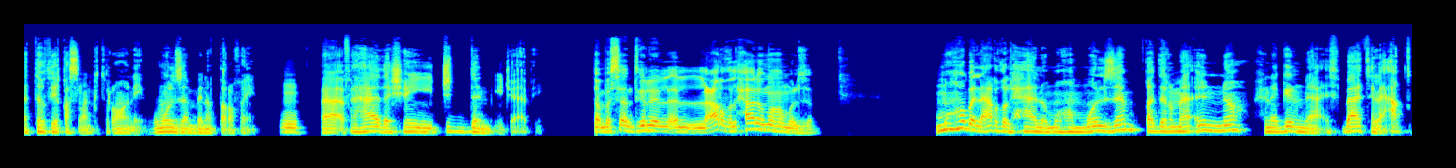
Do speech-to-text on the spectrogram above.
التوثيق أصلا إلكتروني وملزم بين الطرفين. فهذا شيء جدا إيجابي. طب بس أنت تقول العرض لحاله ما هو ملزم؟ مو هو بالعرض الحالة مو هم ملزم قدر ما إنه إحنا قلنا إثبات العقد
